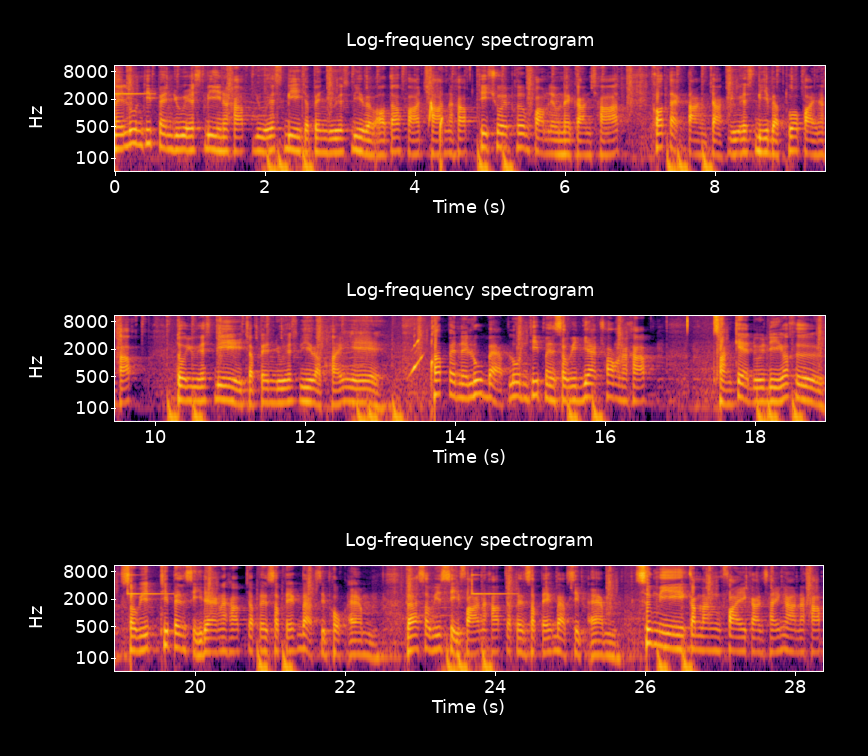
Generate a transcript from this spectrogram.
ในรุ่นที่เป็น USB นะครับ USB จะเป็น USB แบบ Ultra Fast Charge นะครับที่ช่วยเพิ่มความเร็วในการชาร์จ ก็แตกต่างจาก USB แบบทั่วไปนะครับ ตัว USB จะเป็น USB แบบ Type A ถ้าเป็นในรูปแบบรุ่นที่เป็นสวิตช์แยกช่องนะครับ สังเกตดูดีก็คือสวิตที่เป็นสีแดงนะครับจะเป็นสเปคแบบ 16 แอมป์และสวิตสีฟ้านะครับจะเป็นสเปคแบบ 10 แอมป์ซึ่งมีกำลังไฟการใช้งานนะครับ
